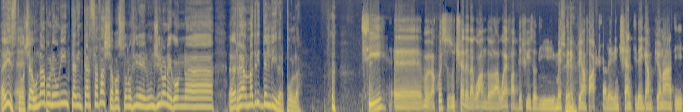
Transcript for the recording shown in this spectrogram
Hai visto? Eh. Cioè, un Napoli o un Inter in terza fascia possono finire in un girone con uh, Real Madrid e Liverpool. Sì, eh, ma questo succede da quando la UEFA ha deciso di mettere sì. in prima fascia le vincenti dei campionati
